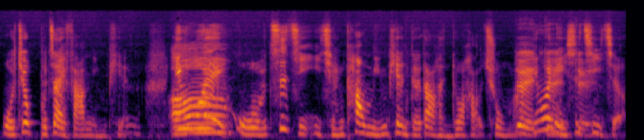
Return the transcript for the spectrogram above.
我就不再发名片了，哦因为我自己以前靠名片得到很多好处嘛，因为你是记者，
